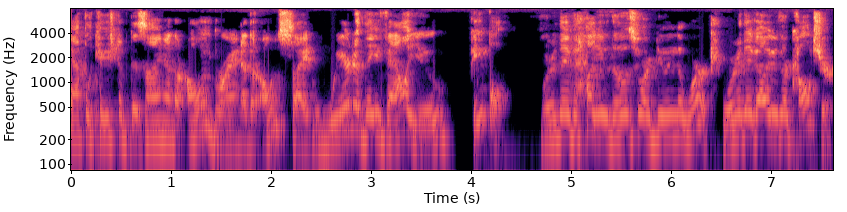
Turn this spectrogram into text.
application of design on their own brand, on their own site, where do they value people? Where do they value those who are doing the work? Where do they value their culture?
